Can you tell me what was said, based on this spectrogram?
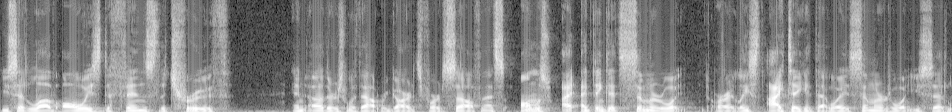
you said love always defends the truth and others without regards for itself. And that's almost, I, I think it's similar to what, or at least I take it that way, similar to what you said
